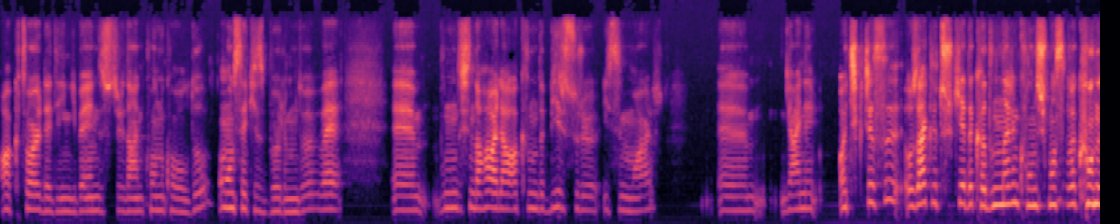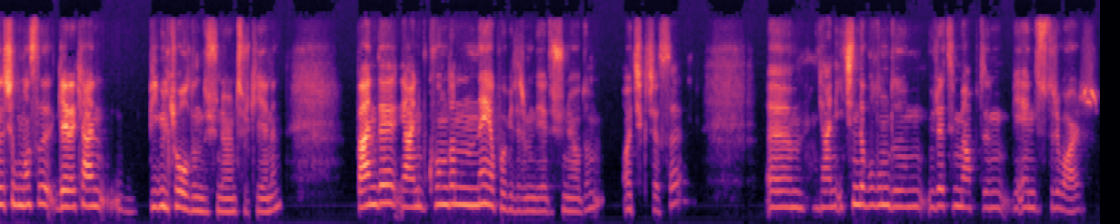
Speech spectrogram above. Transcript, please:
aktör dediğin gibi endüstriden konuk oldu. 18 bölümdü ve e, bunun dışında hala aklımda bir sürü isim var. E, yani açıkçası özellikle Türkiye'de kadınların konuşması ve konuşulması gereken bir ülke olduğunu düşünüyorum Türkiye'nin. Ben de yani bu konuda ne yapabilirim diye düşünüyordum açıkçası. Ee, yani içinde bulunduğum, üretim yaptığım bir endüstri var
